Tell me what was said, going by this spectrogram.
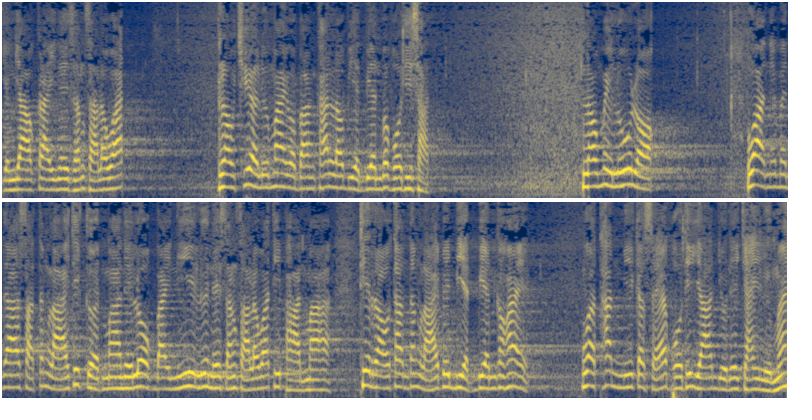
อย่างยาวไกลในสังสารวัฏเราเชื่อหรือไม่ว่าบางครั้งเราเบียดเบียนพระโพธิสัตว์ เราไม่รู้หรอกว่าในบรรดาสัตว์ทั้งหลายที่เกิดมาในโลกใบนี้หรือในสังสารวัฏที่ผ่านมา ที่เราท่านทั้งหลายไปเบียดเบียนเขาให้ ว่าท่านมีกระแสโพธิญาณอยู่ในใจหรือไม่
